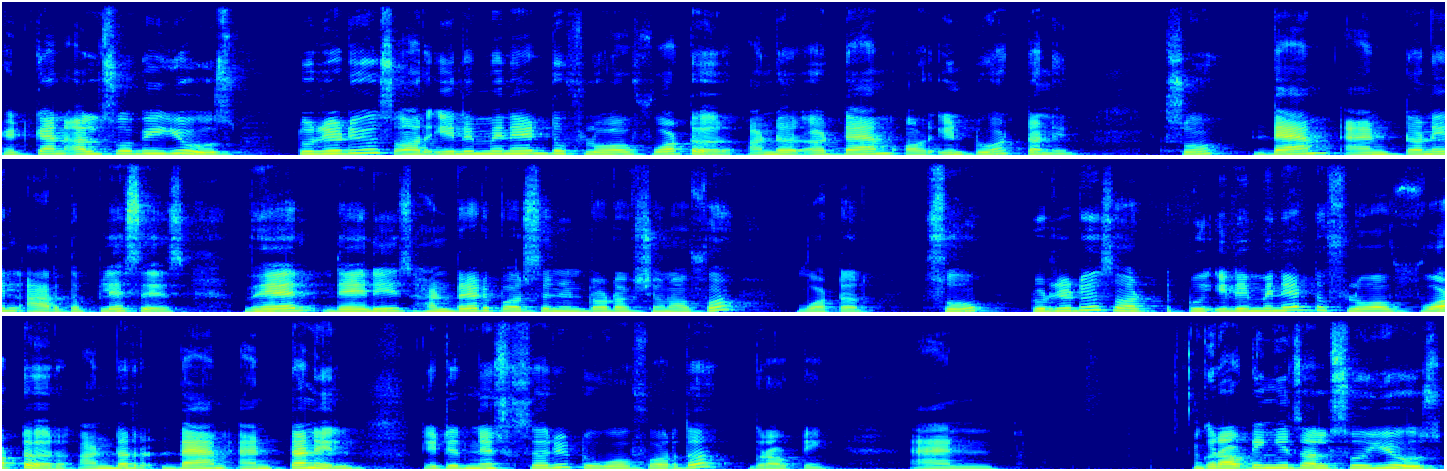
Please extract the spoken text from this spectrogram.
It can also be used to reduce or eliminate the flow of water under a dam or into a tunnel so dam and tunnel are the places where there is 100% introduction of a water. So to reduce or to eliminate the flow of water under dam and tunnel, it is necessary to go for the grouting. And grouting is also used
